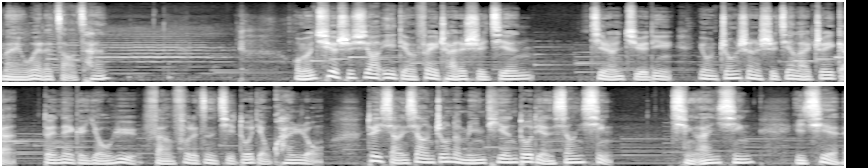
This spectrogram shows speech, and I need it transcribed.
美味的早餐。我们确实需要一点废柴的时间，既然决定用终身的时间来追赶，对那个犹豫反复的自己多点宽容，对想象中的明天多点相信，请安心，一切。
